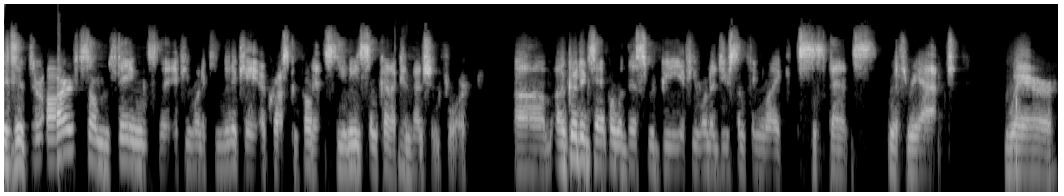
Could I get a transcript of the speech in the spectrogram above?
is that there are some things that if you want to communicate across components, you need some kind of convention for. Um, a good example of this would be if you want to do something like suspense with React, where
